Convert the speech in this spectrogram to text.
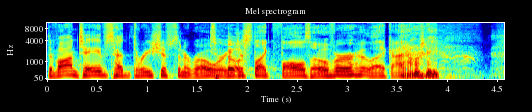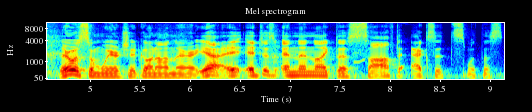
Devon Toews had three shifts in a row where he just like falls over. Like I don't. Even, There was some weird shit going on there. Yeah, it, it just and then like the soft exits with this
